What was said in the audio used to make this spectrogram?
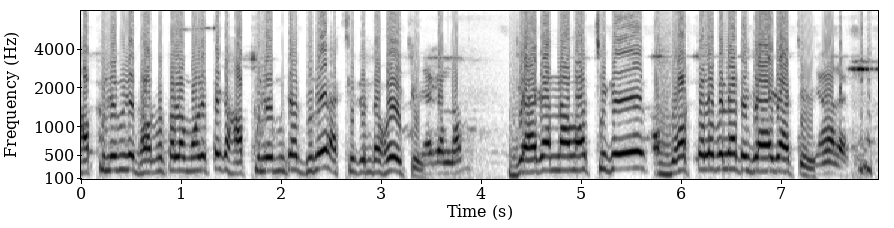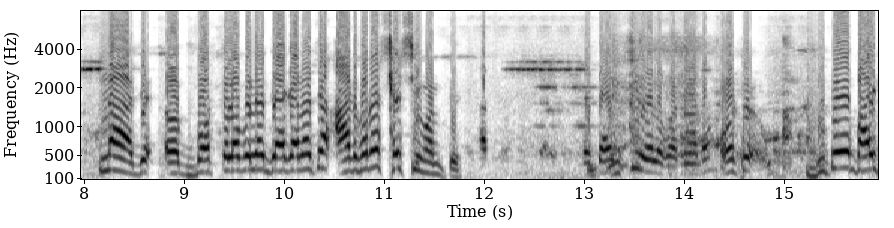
হাফ কিলোমিটার ধর্মতলা মোড়ের থেকে হাফ কিলোমিটার দূরে অ্যাক্সিডেন্টটা হয়েছে। জায়গার নাম? জায়গার নাম হচ্ছে গিয়ে বটতলা বলে একটা জায়গা আছে। না বটতলা বলে জায়গাটা আছে আটঘরা শেষ সীমান্তে। অটো দুটো বাইক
